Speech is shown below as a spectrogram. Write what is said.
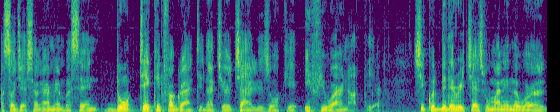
a suggestion, I remember saying, don't take it for granted that your child is okay if you are not there. She could be the richest woman in the world.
